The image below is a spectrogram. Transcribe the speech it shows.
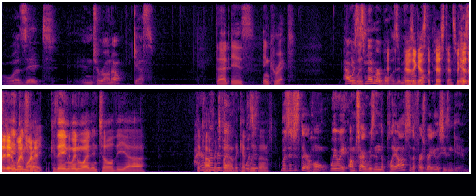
was it in Toronto? Yes. That is incorrect. How was, this memorable? Is it It was against the Pistons It because they didn't in win one. Because they didn't win one until the uh, the I conference final. them- They kept was losing. It, on- was it just their home? Wait, wait. I'm sorry. Was it in the playoffs or the first regular season game?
